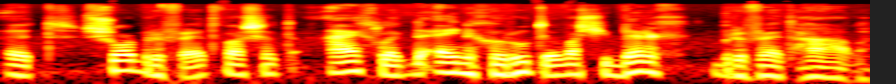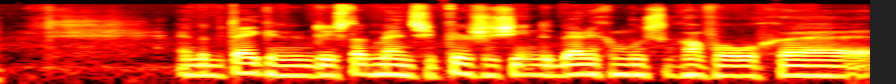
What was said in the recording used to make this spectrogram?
het sorbrevet was het eigenlijk de enige route was je bergbrevet halen. En dat betekende dus dat mensen cursussen in de bergen moesten gaan volgen, uh,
